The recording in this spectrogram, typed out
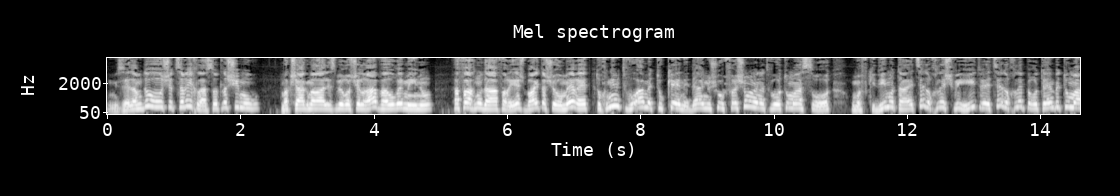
ומזה למדו שצריך לעשות לה שימור. מקשה הגמרא על הסברו של רבא ורמינו, הפכנו דף, הרי יש ברייתא שאומרת, טוחנים תבואה מתוקנת, דהיינו שהופרשו ממנה תבואות ומעשרות, ומפקידים אותה אצל אוכלי שביעית ואצל אוכלי פירותיהם בטומאה.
